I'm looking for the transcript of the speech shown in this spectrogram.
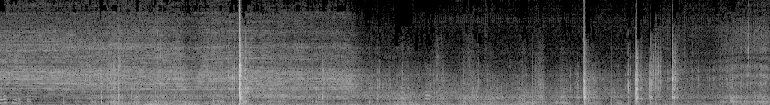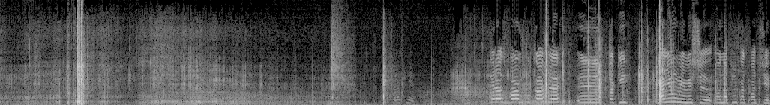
teraz nie to. Teraz wam pokażę y, taki. Ja nie umiem jeszcze, no na przykład patrzcie,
